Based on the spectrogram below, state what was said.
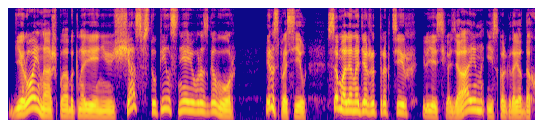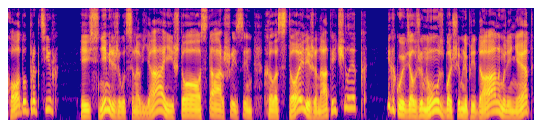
Герой наш по обыкновению сейчас вступил с нею в разговор и расспросил, сама ли она держит трактир, или есть хозяин, и сколько дает доходу трактир, и с ними ли живут сыновья, и что старший сын холостой или женатый человек, и какую взял жену, с большим ли приданым или нет,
